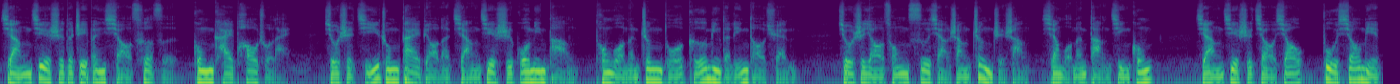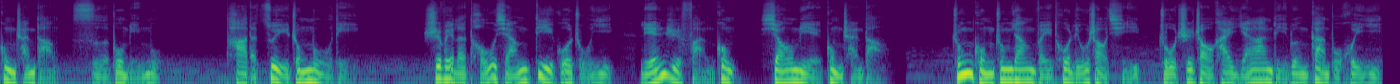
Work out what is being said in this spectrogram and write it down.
蒋介石的这本小册子公开抛出来，就是集中代表了蒋介石国民党同我们争夺革命的领导权，就是要从思想上、政治上向我们党进攻。蒋介石叫嚣不消灭共产党，死不瞑目。他的最终目的，是为了投降帝国主义，连日反共，消灭共产党。中共中央委托刘少奇主持召开延安理论干部会议，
